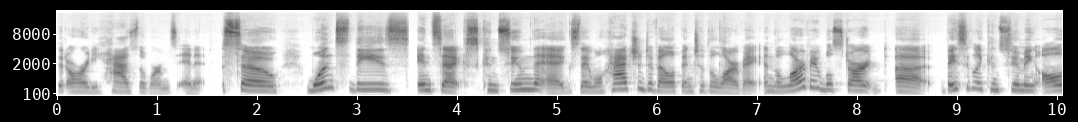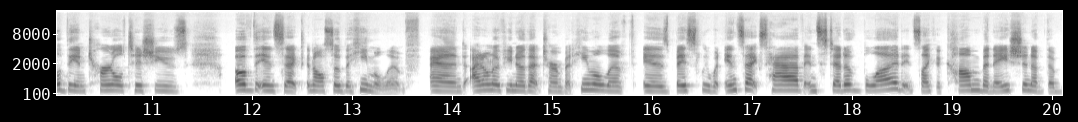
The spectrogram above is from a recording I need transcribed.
that already has the worms in it. So, once these insects consume the eggs, they will hatch and develop into the larvae. And the larvae will start uh, basically consuming all of the internal tissues of the insect and also the hemolymph. And I don't know if you know that term, but hemolymph is basically what insects have instead of blood. It's like a combination of the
